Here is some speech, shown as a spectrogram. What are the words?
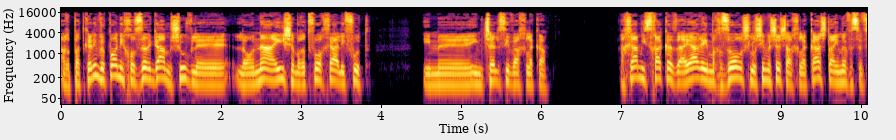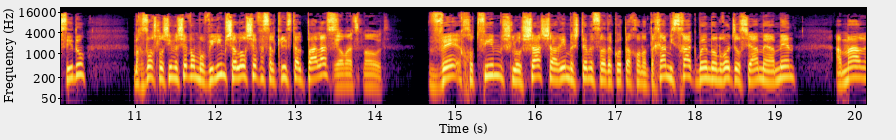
הרפתקנים ופה אני חוזר גם שוב לעונה ההיא שהם רדפו אחרי האליפות עם, אה, עם צ'לסי והחלקה. אחרי המשחק הזה היה הרי מחזור 36 ההחלקה 2-0 הפסידו. מחזור 37 מובילים 3-0 על קריסטל פלאס יום העצמאות. וחוטפים שלושה שערים ב-12 הדקות האחרונות. אחרי המשחק ברנדון רוג'רס שהיה מאמן אמר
